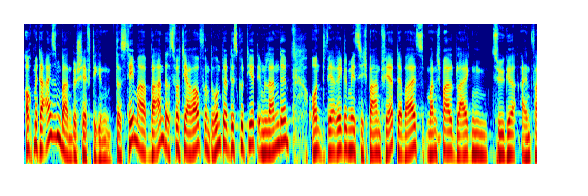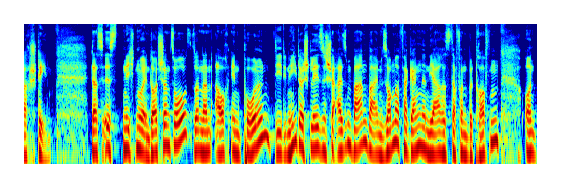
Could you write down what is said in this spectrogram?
auch mit der Eisenbahn beschäftigen. Das Thema Bahn, das wird ja rauf und runter diskutiert im Lande und wer regelmäßig Bahn fährt, der weiß, manchmal bleiben Züge einfach stehen. Das ist nicht nur in Deutschland so, sondern auch in Polen. Die niederschlesische Eisenbahn war im Sommer vergangenen Jahres davon betroffen und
